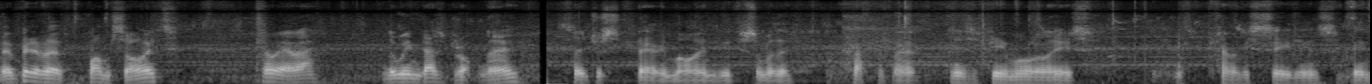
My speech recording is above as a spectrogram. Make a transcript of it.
A bit of a bomb site. However, the wind has dropped now. So just bear in mind with some of the crap about. Here's a few more of these. These cannabis seedlings have been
